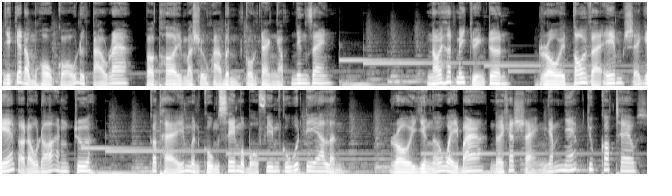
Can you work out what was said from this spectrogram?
như cái đồng hồ cổ được tạo ra vào thời mà sự hòa bình còn tràn ngập nhân gian. Nói hết mấy chuyện trên, rồi tôi và em sẽ ghé vào đâu đó ăn trưa. Có thể mình cùng xem một bộ phim của Woody Allen rồi dừng ở quầy bar nơi khách sạn nhấm nháp chút cocktails.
